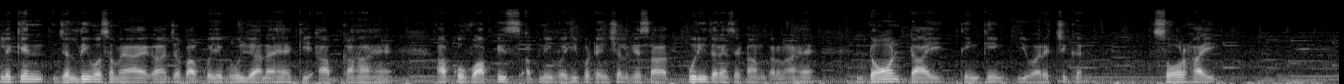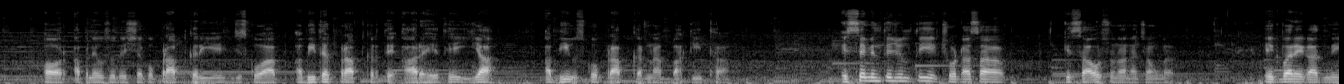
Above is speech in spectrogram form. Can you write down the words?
लेकिन जल्दी वो समय आएगा जब आपको ये भूल जाना है कि आप कहाँ हैं। आपको वापस अपनी वही पोटेंशियल के साथ पूरी तरह से काम करना है। Don't die thinking you are a chicken sore high और अपने उस उद्देश्य को प्राप्त करिए जिसको आप अभी तक प्राप्त करते आ रहे थे या अभी उसको प्राप्त करना बाकी था। इससे मिलती जुलती एक छोटा सा किस्सा और सुनाना चाहूँगा। एक बार एक आदमी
